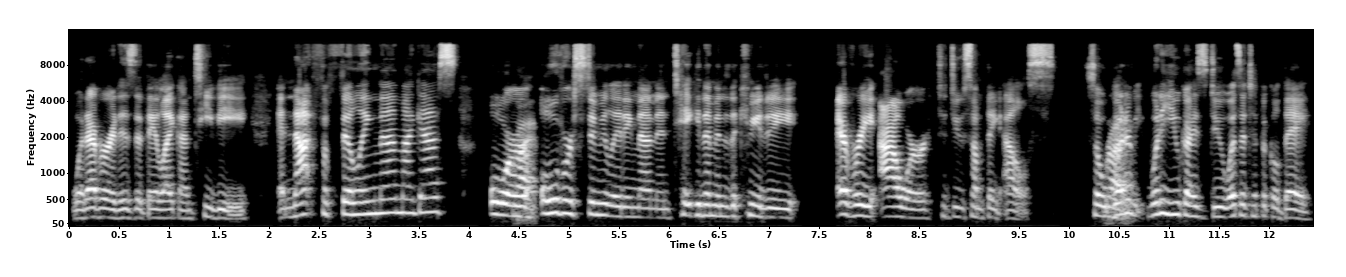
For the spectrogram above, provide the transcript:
whatever it is that they like on TV and not fulfilling them, I guess, or right. overstimulating them and taking them into the community every hour to do something else? So, right. what, have, what do you guys do? What's a typical day?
